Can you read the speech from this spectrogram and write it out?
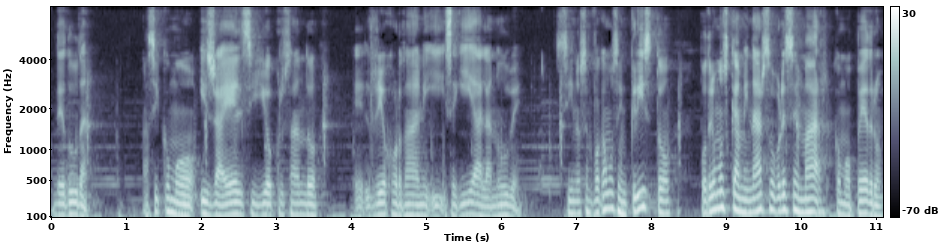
de duda. Así como Israel siguió cruzando el río Jordán y seguía a la nube. Si nos enfocamos en Cristo, podremos caminar sobre ese mar como Pedro.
